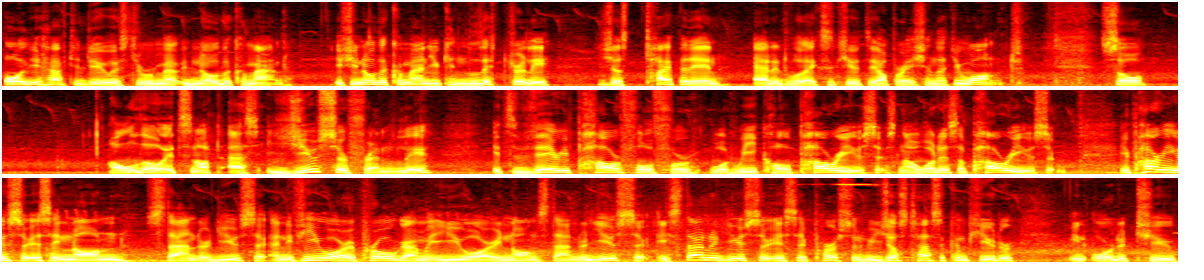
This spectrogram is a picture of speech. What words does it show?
all you have to do is to know the command. If you know the command, you can literally just type it in and it will execute the operation that you want. So, although it's not as user-friendly, it's very powerful for what we call power users. Now, what is a power user? A power user is a non-standard user. And if you are a programmer, you are a non-standard user. A standard user is a person who just has a computer in order to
